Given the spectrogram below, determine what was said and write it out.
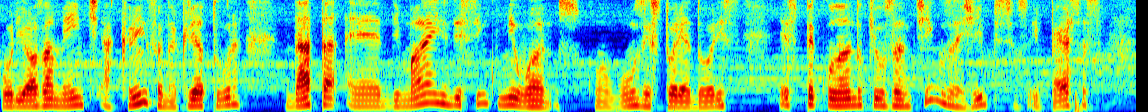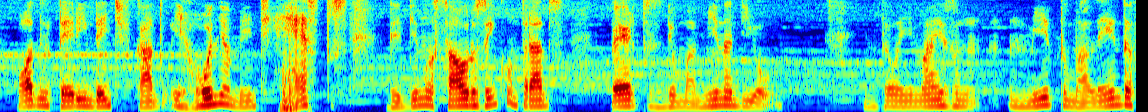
Curiosamente, a crença da criatura data é de mais de 5 mil anos, com alguns historiadores especulando que os antigos egípcios e persas podem ter identificado erroneamente restos de dinossauros encontrados perto de uma mina de ouro. Então aí mais um, um mito, uma lenda,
